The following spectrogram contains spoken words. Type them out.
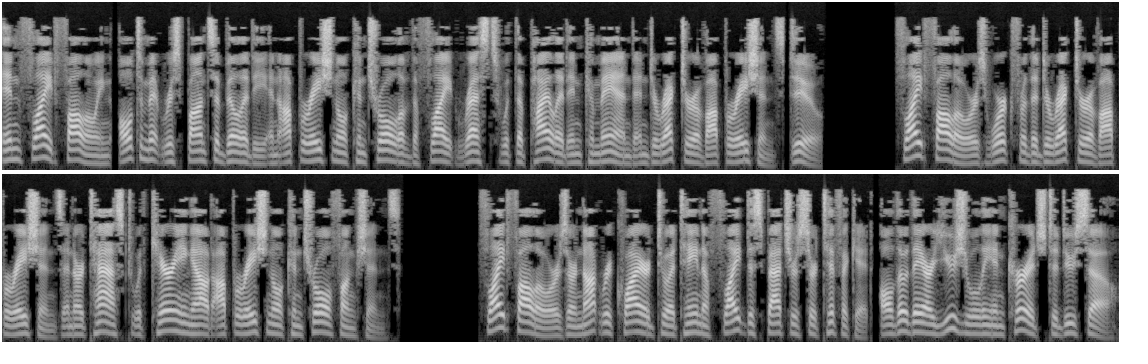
In flight following, ultimate responsibility and operational control of the flight rests with the pilot in command and director of operations do. Flight followers work for the Director of Operations and are tasked with carrying out operational control functions. Flight followers are not required to attain a flight dispatcher certificate, although they are usually encouraged to do so.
